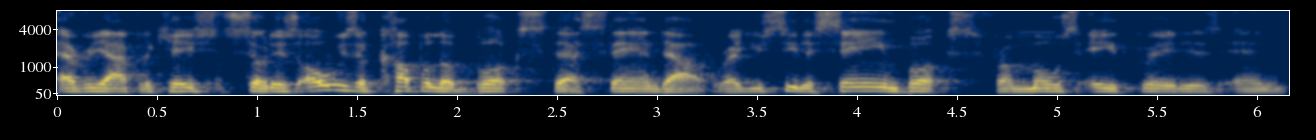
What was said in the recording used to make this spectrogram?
every application. So there's always a couple of books that stand out, right? You see the same books from most eighth graders and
